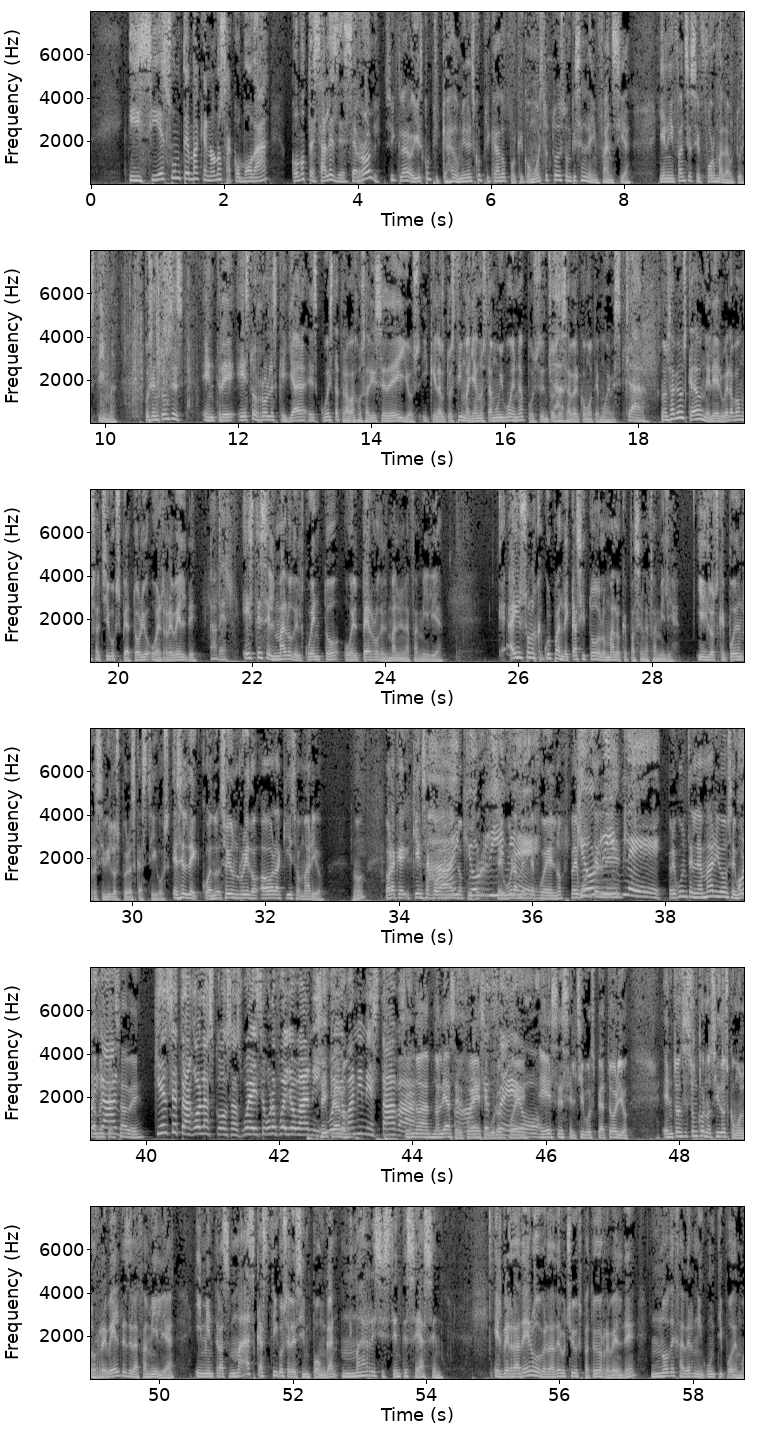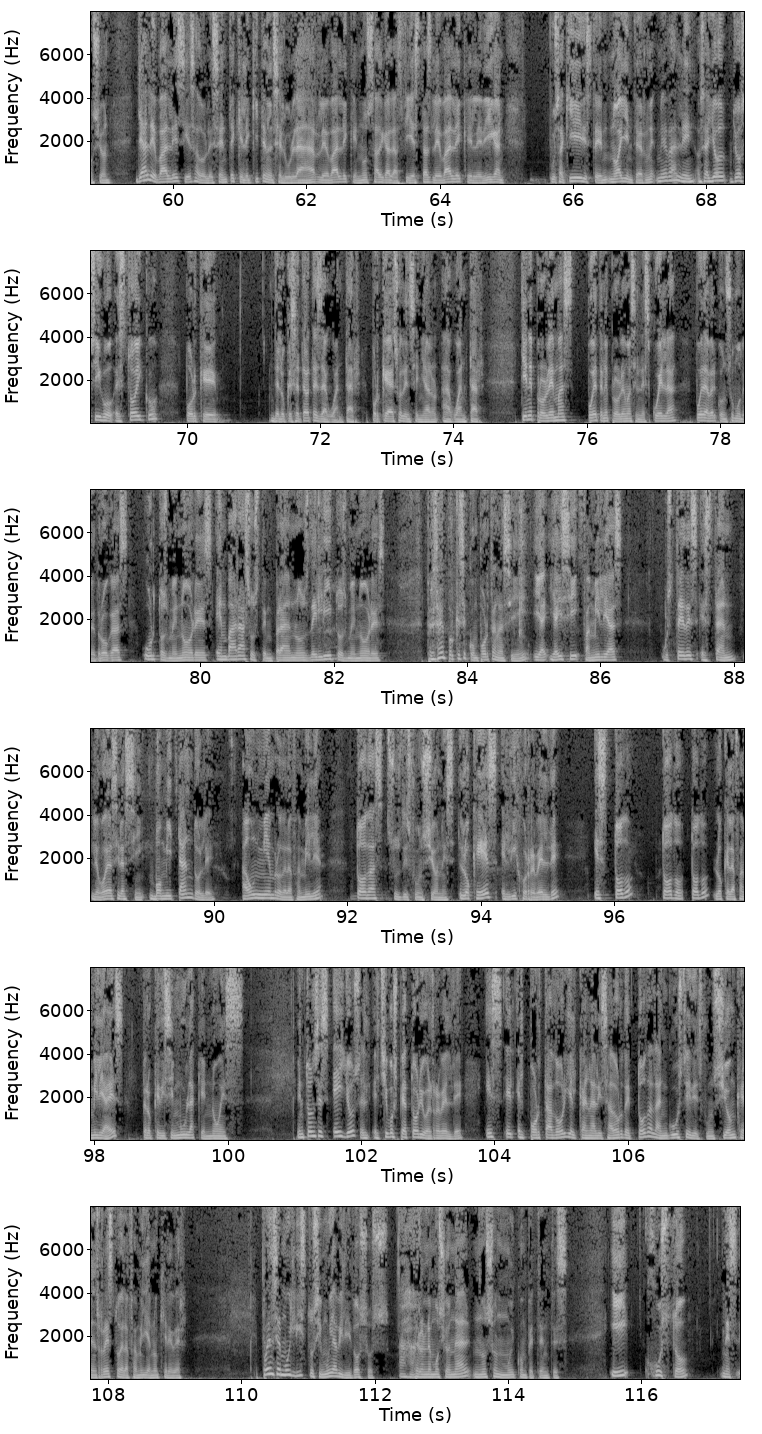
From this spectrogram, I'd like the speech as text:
y si es un tema que no nos acomoda, ¿cómo te sales de ese rol? Sí, claro, y es complicado, mira, es complicado porque como esto, todo esto empieza en la infancia, y en la infancia se forma la autoestima. Pues entonces, entre estos roles que ya es cuesta trabajo salirse de ellos y que la autoestima ya no está muy buena, pues entonces Claro. a ver cómo te mueves. Claro. Nos habíamos quedado en el héroe, ahora vamos al chivo expiatorio o el rebelde. A ver. Este es el malo del cuento o el perro del mal en la familia. Ellos son los que culpan de casi todo lo malo que pasa en la familia y los que pueden recibir los peores castigos. Es el de cuando se oye un ruido, ahora aquí hizo Mario, ¿no? Ahora que quién sacó, ¡Ay, no, qué pues, horrible! seguramente fue él, ¿no? Pues ¡Qué pregúntenle. horrible! Pregúntenle a Mario, seguramente Oigan, él sabe. ¿Quién se tragó las cosas, güey? Seguro fue Giovanni. Sí, Güey, claro. Giovanni ni estaba. Sí, no, no le hace, fue, qué seguro feo. fue. Ese es el chivo expiatorio. Entonces son conocidos como los rebeldes de la familia y mientras más castigos se les impongan, más resistentes se hacen. El verdadero verdadero chivo expiatorio rebelde no deja ver ningún tipo de emoción. Ya le vale si es adolescente que le quiten el celular, le vale que no salga a las fiestas, le vale que le digan, pues aquí este, no hay internet, me vale. O sea, yo, yo sigo estoico porque de lo que se trata es de aguantar, porque a eso le enseñaron, a aguantar. Tiene problemas, puede tener problemas en la escuela, puede haber consumo de drogas, hurtos menores, embarazos tempranos, delitos menores. Pero ¿saben por qué se comportan así? Y, ahí- sí, familias, ustedes están, le voy a decir así, vomitándole a un miembro de la familia todas sus disfunciones. Lo que es el hijo rebelde es todo, todo, todo lo que la familia es, pero que disimula que no es. Entonces ellos, el, chivo expiatorio, el rebelde, es el portador y el canalizador de toda la angustia y disfunción que el resto de la familia no quiere ver. Pueden ser muy listos y muy habilidosos, Ajá. pero en lo emocional no son muy competentes. Y justo,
